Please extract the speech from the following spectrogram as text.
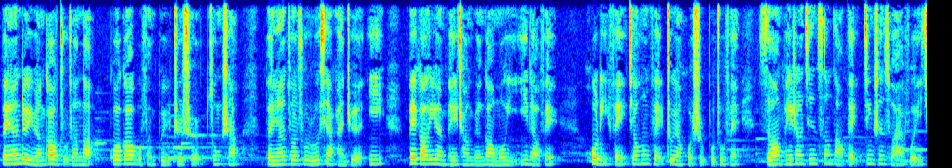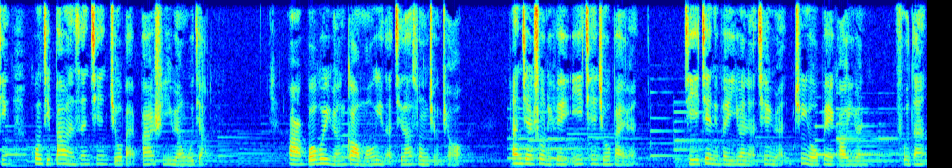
本院对原告主张的过高部分不予支持。综上，本院作出如下判决：一、被告医院赔偿原告某乙医疗费。护理费、交通费、住院伙食补助费、死亡赔偿金、丧葬费、精神损害抚慰金，共计八万三千九百八十一元五角。二、驳回原告某乙的其他诉讼请求，案件受理费一千九百元及鉴定费一万两千元均由被告意愿负担。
